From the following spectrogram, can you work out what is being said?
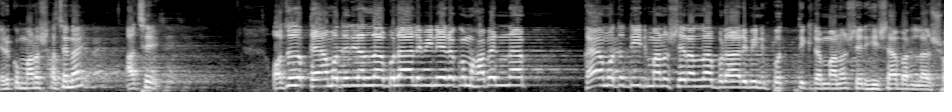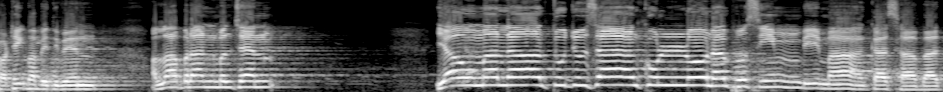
এরকম মানুষ আছে নাই? আছে। অথচ কেয়ামতের দিন আল্লাহ বলে আলমিন এরকম হবেন না। কেয়ামতের দিন মানুষের আল্লাহ বলে আলমিন প্রত্যেকটা মানুষের হিসাব আল্লাহ সঠিকভাবে দিবেন। আল্লাহ বলান বলছেন يوم لا تجزى كل نفس بما كسبت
